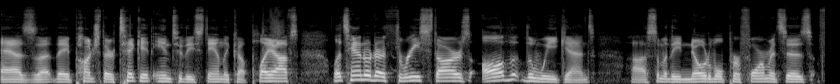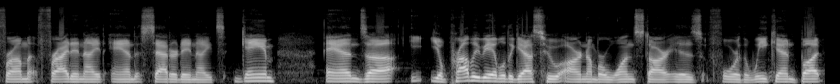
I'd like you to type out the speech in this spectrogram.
as uh, they punch their ticket into the Stanley Cup playoffs. Let's hand out our three stars of the weekend. uh, some of the notable performances from Friday night and Saturday night's game. And uh, you'll probably be able to guess who our number one star is for the weekend. But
